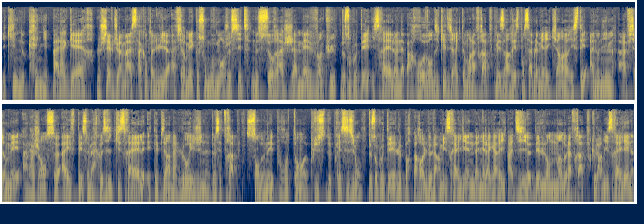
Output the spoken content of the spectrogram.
et qu'il ne craignait pas la guerre. Le chef du Hamas a quant à lui affirmé que son mouvement, je cite, ne sera jamais vaincu. De son côté, Israël n'a pas revendiqué directement directement la frappe, mais un responsable américain resté anonyme a affirmé à l'agence AFP ce mercredi qu'Israël était bien à l'origine de cette frappe, sans donner pour autant plus de précision. De son côté, le porte-parole de l'armée israélienne, Daniel Agari, a dit dès le lendemain de la frappe que l'armée israélienne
